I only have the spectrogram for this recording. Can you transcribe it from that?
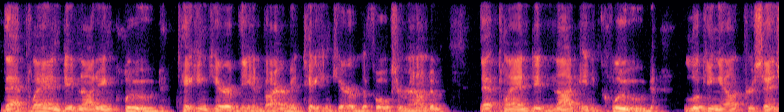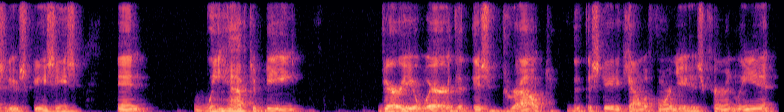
that plan did not include taking care of the environment, taking care of the folks around them. That plan did not include looking out for sensitive species, and we have to be very aware that this drought that the state of California is currently in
